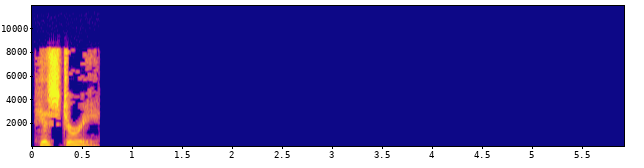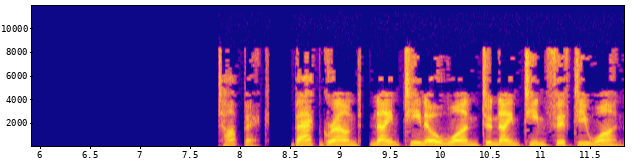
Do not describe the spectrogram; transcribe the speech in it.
History Topic: Background 1901 to 1951.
